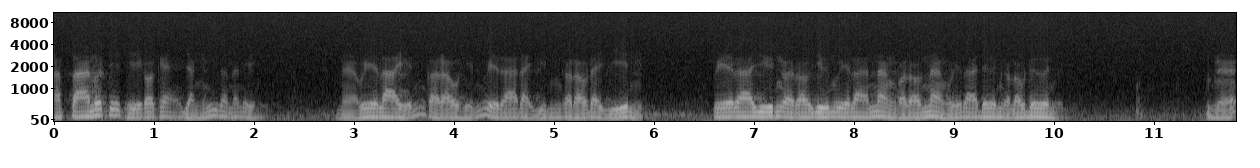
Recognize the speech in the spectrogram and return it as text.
อาตตานุทิฏฐิก็แค่อย่างนี้เท่านั้นเอง นะเวลาเห็นก็เราเห็น เวลาได้ยินก็เราได้ยิน เวลายืนก็เรายืน เวลานั่งก็เรานั่ง เวลาเดินก็เราเดินนะ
